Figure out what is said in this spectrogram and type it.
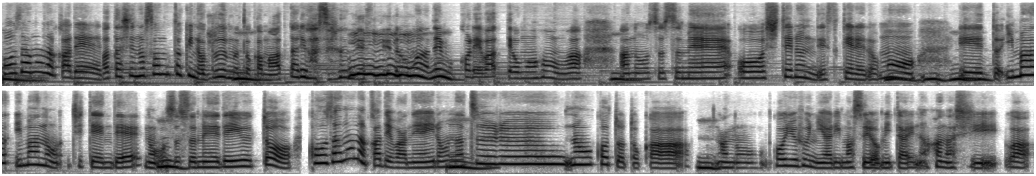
講座の中で私のその時のブームとかもあったりはするんですけど、うん。まあでもこれはって思う本は、うん。あの、おすすめをしてるんですけれども、うんえっ、と、今、今の時点でのおすすめで言うと、講座の中ではね、いろんなツールのこととか、うん。あの、こういうふうにやりますよみたいな話は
